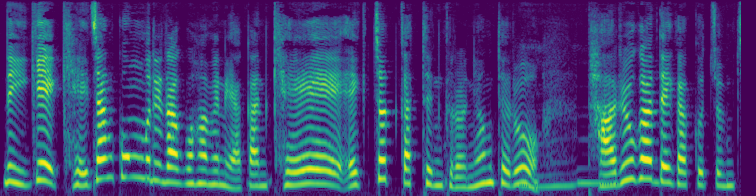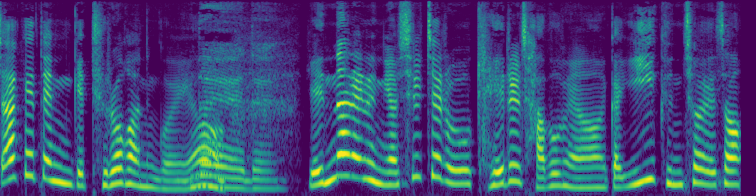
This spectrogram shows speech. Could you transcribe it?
근데 이게 게장 국물이라고 하면 약간 게 액젓 같은 그런 형태로 음. 발효가 돼 갖고 좀 짜게 된 게 들어가는 거예요. 네, 네. 옛날에는요 실제로 게를 잡으면 그러니까 이 근처에서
